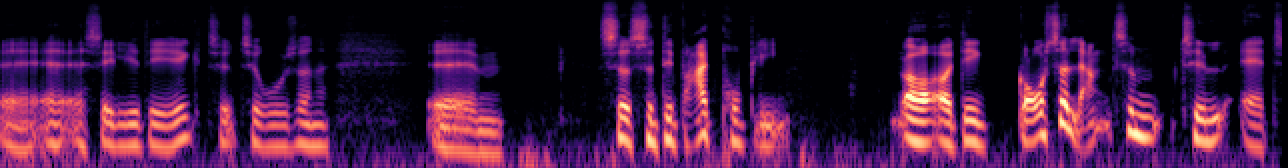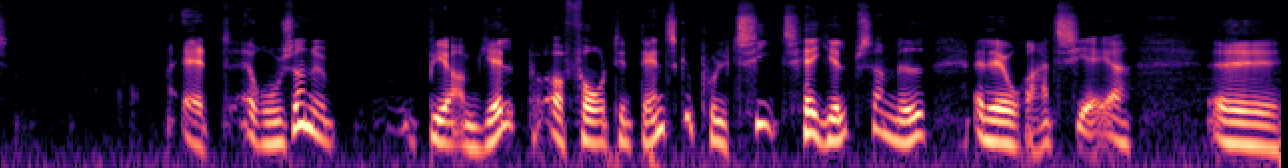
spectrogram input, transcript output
øh, at sælge det ikke til, til russerne. Øh, så, så det var et problem. Og, og det går så langt som, til, at, at russerne beder om hjælp og får det danske politi til at hjælpe sig med at lave retsjager, øh,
